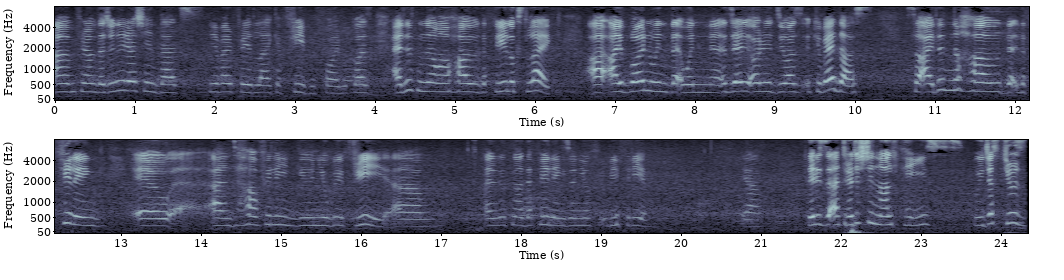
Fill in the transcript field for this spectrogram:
I'm from the generation that's never felt like a free before because I didn't know how the free looks like. I, I born when the, when Israel already was occupied us, so I didn't know how the, the feeling uh, and how feeling when you be free. Um, I don't know the feelings when you be free. Yeah, there is a traditional things we just use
